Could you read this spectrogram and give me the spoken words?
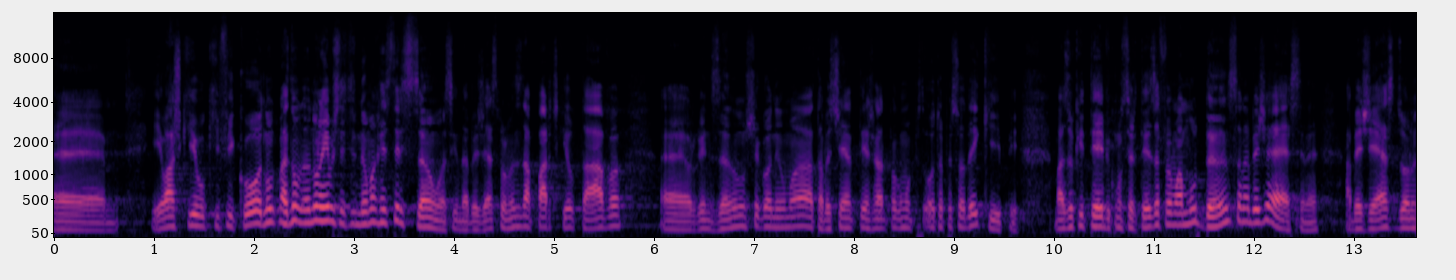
É, eu acho que o que ficou, não, mas não, eu não lembro de ter tido nenhuma restrição assim da BGS, pelo menos da parte que eu estava é, organizando, não chegou nenhuma, talvez tenha, tenha chegado para alguma outra pessoa da equipe. Mas o que teve, com certeza, foi uma mudança na BGS, né? A BGS do ano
